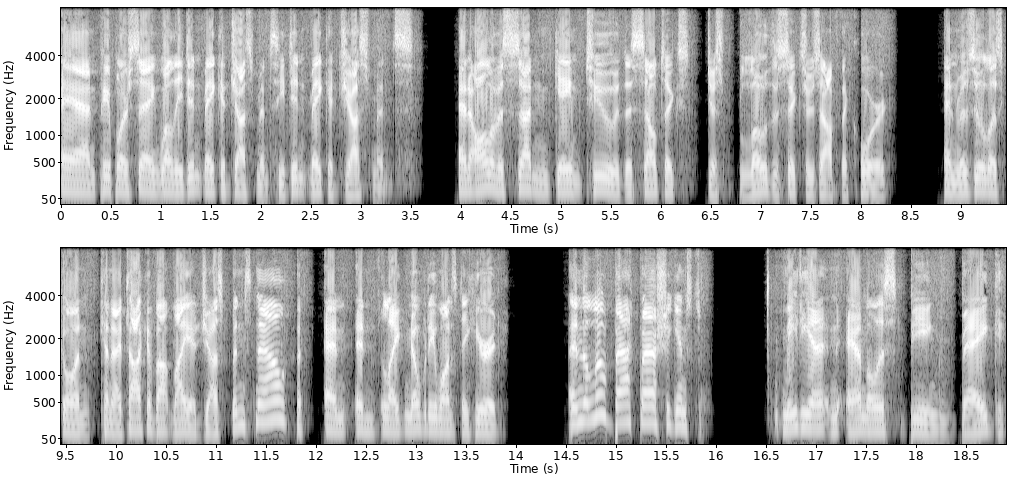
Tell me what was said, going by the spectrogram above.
And people are saying, well, he didn't make adjustments. He didn't make adjustments. And all of a sudden, game two, the Celtics just blow the Sixers off the court. And Mazzulla's going, Can I talk about my adjustments now? And and like nobody wants to hear it. And a little backlash against media and analysts being vague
